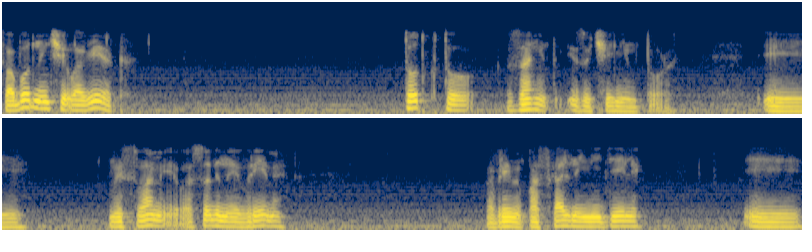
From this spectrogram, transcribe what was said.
«Свободный человек – тот, кто занят изучением Торы». И мы с вами в особенное время, во время пасхальной недели, и,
